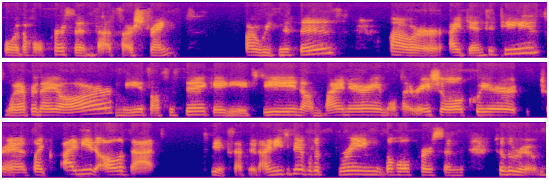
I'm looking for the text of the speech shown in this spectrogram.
for the whole person. That's our strengths, our weaknesses, our identities, whatever they are. Me, it's autistic, ADHD, non binary, multiracial, queer, trans. Like, I need all of that to be accepted. I need to be able to bring the whole person to the room.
